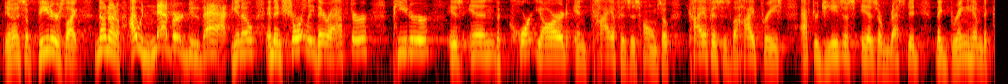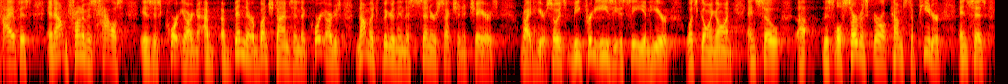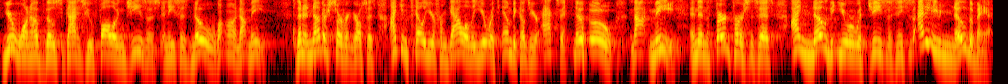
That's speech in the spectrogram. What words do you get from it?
You know, so Peter's like, no, no, no, I would never do that, you know? And then shortly thereafter, Peter is in the courtyard in Caiaphas' home. So Caiaphas is the high priest. After Jesus is arrested, they bring him to Caiaphas, and out in front of his house is his courtyard. Now, I've, I've been there a bunch of times, and the courtyard is not much bigger than the center section of chairs right here. So it'd be pretty easy to see and hear what's going on. And so uh, this little servant's girl comes to Peter and says, You're one of those guys who following Jesus. And he says, No, uh-uh, not me. Then another servant girl says, I can tell you're from Galilee. You're with him because of your accent. No, not me. And then the third person says, I know that you were with Jesus. And he says, I didn't even know the man.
